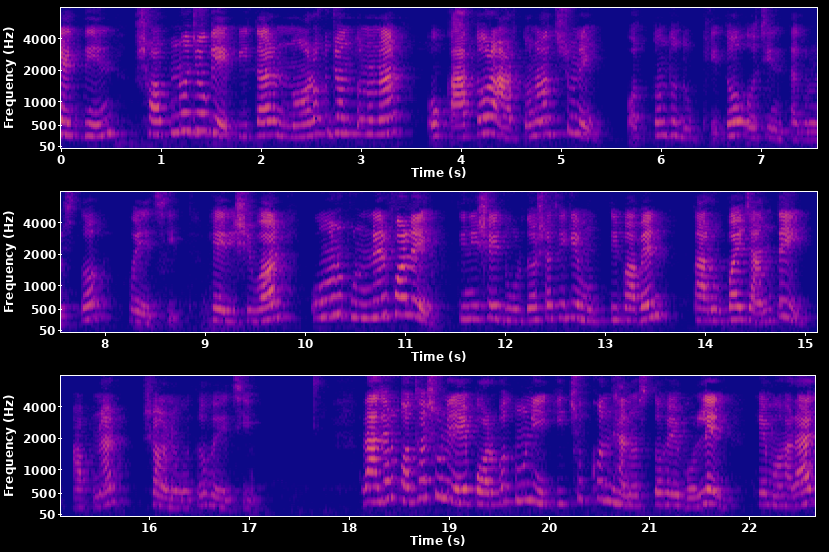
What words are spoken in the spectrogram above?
একদিন স্বপ্নযোগে পিতার নরক যন্ত্রণা ও কাতর আর্তনাদ শুনে অত্যন্ত দুঃখিত ও চিন্তাগ্রস্ত হয়েছি। হে ঋষিবর কোন পুণ্যের ফলে তিনি সেই দুর্দশা থেকে মুক্তি পাবেন তার উপায় জানতেই আপনার শরণাগত হয়েছি। রাজার কথা শুনে পর্বতমুনি কিছুক্ষণ ধ্যানস্থ হয়ে বললেন, হে মহারাজ,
